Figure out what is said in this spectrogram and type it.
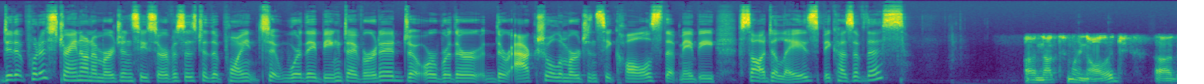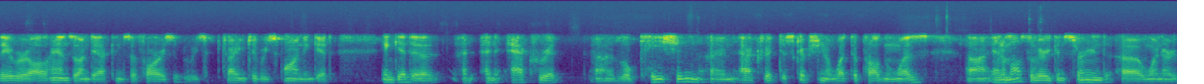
did it put a strain on emergency services to the point to, were they being diverted, or were there there actual emergency calls that maybe saw delays because of this? Uh, not to my knowledge uh, they were all hands on deck insofar as was trying to respond and get and get a, an, an accurate uh, location, an accurate description of what the problem was. Uh, and I'm also very concerned uh, when our,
